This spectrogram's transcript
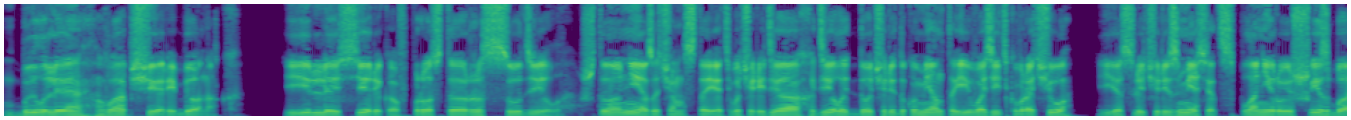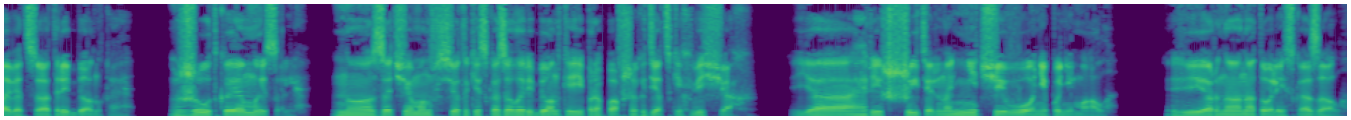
Был ли вообще ребенок? Или Сериков просто рассудил, что незачем стоять в очередях, делать дочери документы и возить к врачу, если через месяц планируешь избавиться от ребенка. Жуткая мысль. Но зачем он все-таки сказал о ребенке и пропавших детских вещах? Я решительно ничего не понимал. Верно Анатолий сказал,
